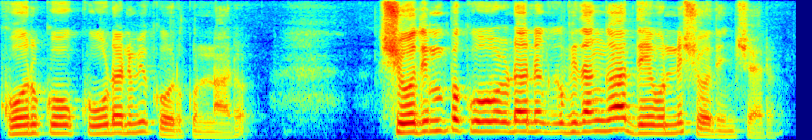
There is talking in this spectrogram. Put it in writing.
కోరుకోకూడనివి కోరుకున్నారు. శోధింపకూడని విధంగా దేవుణ్ణి శోధించారు.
